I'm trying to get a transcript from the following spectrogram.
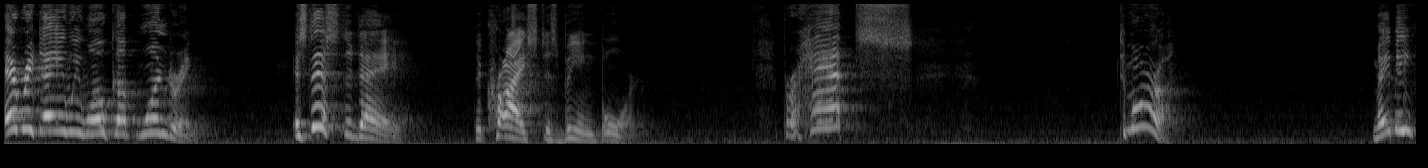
every day we woke up wondering, is this the day that Christ is being born? Perhaps tomorrow. Maybe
